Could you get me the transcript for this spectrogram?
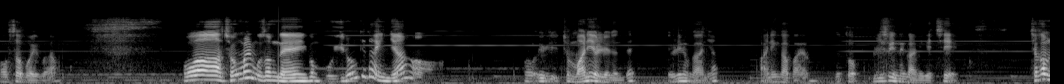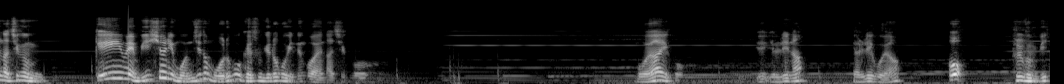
없어 보이고요. 와, 정말 무섭네. 이건 뭐 이런 게 다 있냐? 어, 여기 좀 많이 열리는데? 열리는 거 아니야? 아닌가 봐요. 이거 또밀수 있는 거 아니겠지? 잠깐만, 나 지금 게임의 미션이 뭔지도 모르고 계속 이러고 있는 거야, 나 지금. 뭐야, 이거? 여- 열리나? 열리고요. 어? 붉은 빛?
